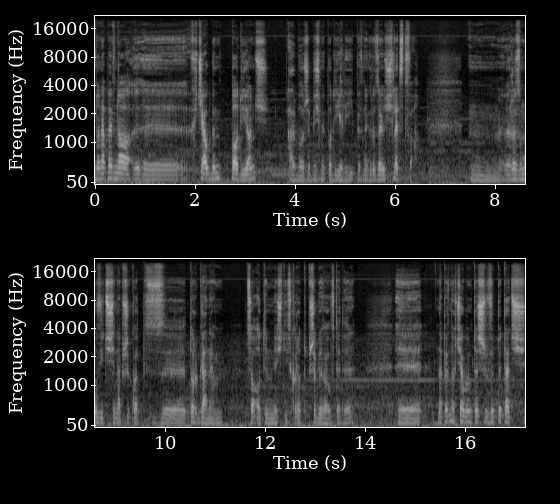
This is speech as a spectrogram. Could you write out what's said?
No na pewno y, y, chciałbym podjąć, albo żebyśmy podjęli pewnego rodzaju śledztwo. Mm, rozmówić się na przykład z Torganem, co o tym myśli, skoro tu przebywał wtedy. Y, na pewno chciałbym też wypytać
